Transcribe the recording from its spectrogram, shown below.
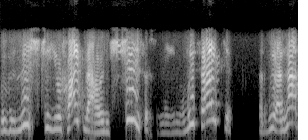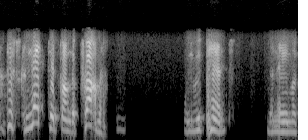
we release to you right now in Jesus' name. And we thank you that we are not disconnected from the promise. We repent in the name of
